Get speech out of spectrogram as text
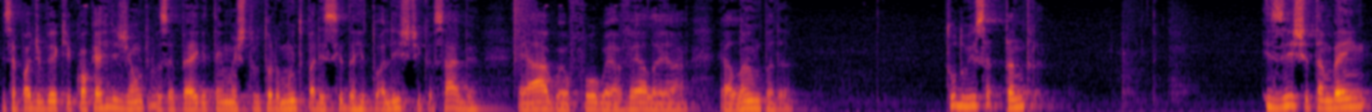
E você pode ver que qualquer religião que você pegue tem uma estrutura muito parecida ritualística, sabe? É água, é o fogo, é a vela, é a, é a lâmpada. Tudo isso é Tantra. Existe também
